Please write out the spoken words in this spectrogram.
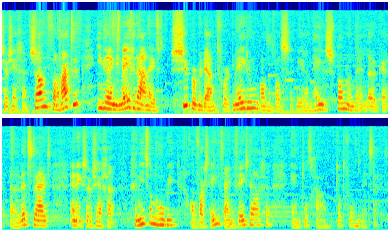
Ik zou zeggen, Sam, van harte. Iedereen die meegedaan heeft, super bedankt voor het meedoen. Want het was weer een hele spannende en leuke uh, wedstrijd. En ik zou zeggen, geniet van de hobby. Alvast hele fijne feestdagen. En tot gauw, tot de volgende wedstrijd.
